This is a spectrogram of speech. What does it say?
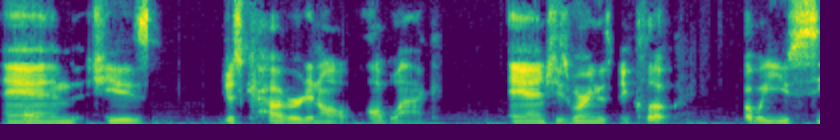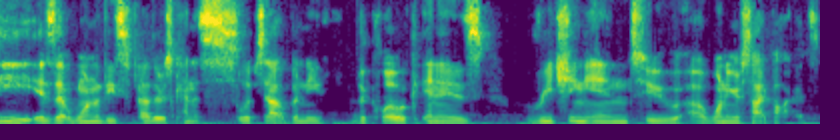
and she's just covered in all all black, and she's wearing this big cloak. But what you see is that one of these feathers kind of slips out beneath the cloak and is reaching into uh, one of your side pockets.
